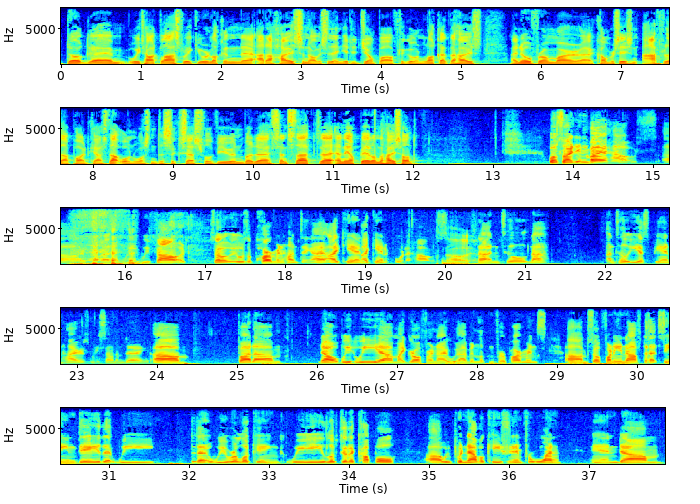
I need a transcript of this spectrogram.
Doug, um, we talked last week. You were looking uh, at a house, and obviously then you had to jump off to go and look at the house. I know from our uh, conversation after that podcast that one wasn't a successful viewing. But uh, since that, uh, any update on the house hunt? Well, so I didn't buy a house. Uh, we, we, found so it was apartment hunting. I, I can't I can't afford a house. Oh. Not until not until ESPN hires me someday. Um, but um, no, we we uh, my girlfriend and I I've been looking for apartments. Um, so funny enough, that same day that we that we were looking, we looked at a couple. Uh, we put an application in for one, and um,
